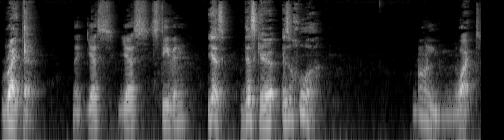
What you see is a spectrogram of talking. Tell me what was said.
Right there. Like yes, yes, Stephen. Yes, this girl is a whore. On what?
